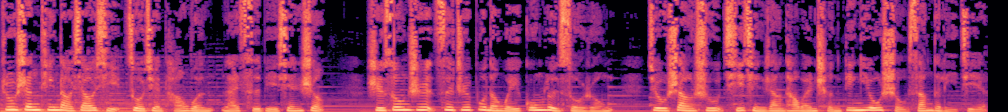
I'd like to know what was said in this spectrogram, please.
诸生听到消息，作卷唐文来辞别先生。史松之自知不能为公论所容，就上书祈请让他完成丁忧守丧的礼节。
